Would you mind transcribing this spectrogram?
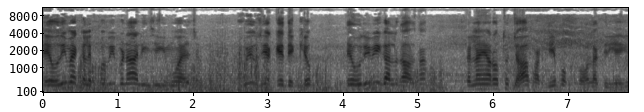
ਤੇ ਉਹਦੀ ਮੈਂ ਕਲਿੱਪ ਵੀ ਬਣਾ ਲਈ ਸੀ ਮੋਬਾਈਲ 'ਚ। ਉਹ ਵੀ ਤੁਸੀਂ ਅੱਗੇ ਦੇਖਿਓ ਤੇ ਉਹਦੀ ਵੀ ਗੱਲ ਦੱਸਦਾ। ਪਹਿਲਾਂ ਯਾਰ ਉੱਥੋਂ ਚਾਹ ਫੜ ਲਈਏ ਭੁੱਖ ਬਹੁਤ ਲੱਗ ਰਹੀ ਹੈਗੀ।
